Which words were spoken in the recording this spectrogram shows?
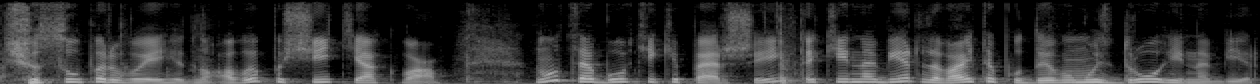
що супер вигідно. А ви пишіть, як вам. Ну, це був тільки перший такий набір. Давайте подивимось другий набір.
